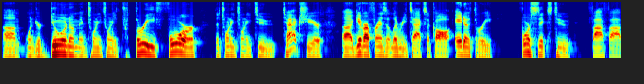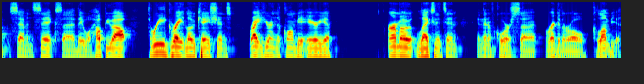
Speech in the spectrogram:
um, when you're doing them in 2023 for the 2022 tax year, uh, give our friends at Liberty Tax a call 803 462 5576. Uh, they will help you out. Three great locations right here in the Columbia area Irmo, Lexington, and then, of course, uh, regular old Columbia.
